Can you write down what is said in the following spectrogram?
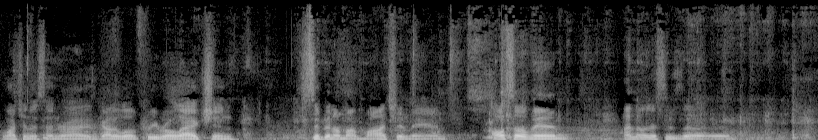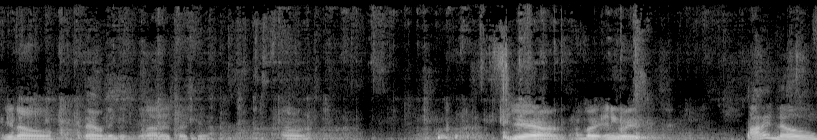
watching the sunrise. Got a little pre roll action. Sipping on my matcha, man. Also, man, I know this is a, uh, you know, Damn, niggas, a lot of attention. Um, yeah, but anyways, I know,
